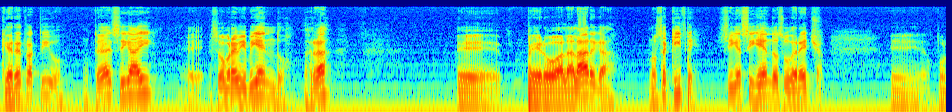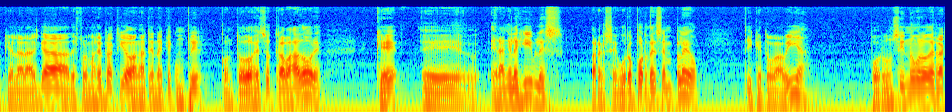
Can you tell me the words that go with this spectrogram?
que es retroactivo usted siga ahí eh, sobreviviendo, ¿verdad? Eh, pero a la larga no se quite, sigue exigiendo su derecho, eh, porque a la larga de forma retroactiva van a tener que cumplir con todos esos trabajadores que eran elegibles para el seguro por desempleo y que todavía por un sinnúmero de,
